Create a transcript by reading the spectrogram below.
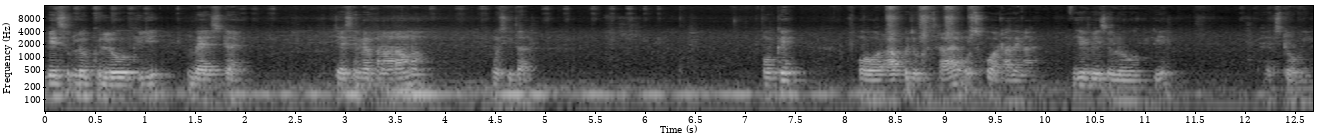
बेसिक लोग लोगों के लिए बेस्ट है। जैसे मैं बना रहा हूँ ना, उसी तरह। ओके? और आपको जो खतरा है, उसको हटा देना है। ये बेसिक लोगों के लिए बेस्ट होगी।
